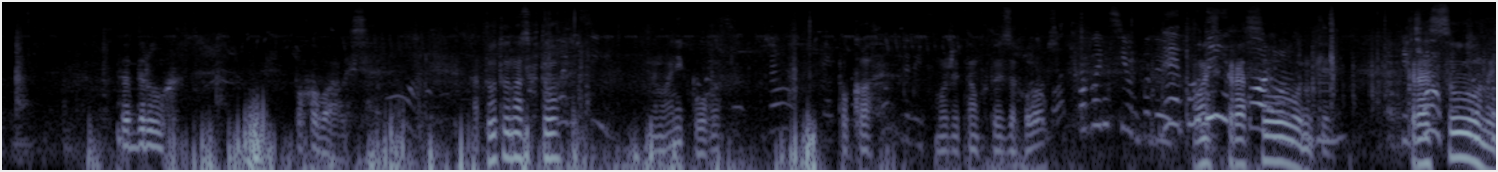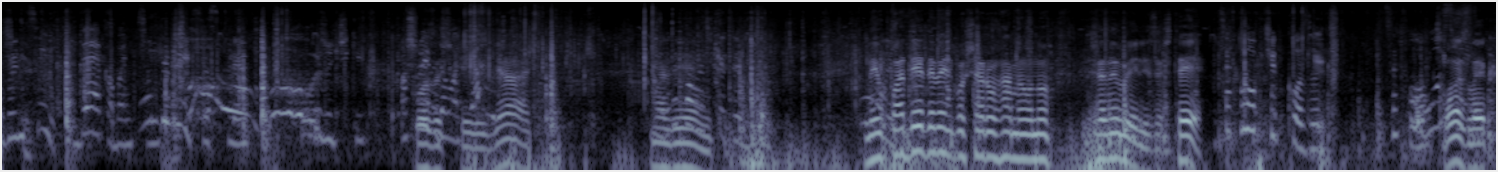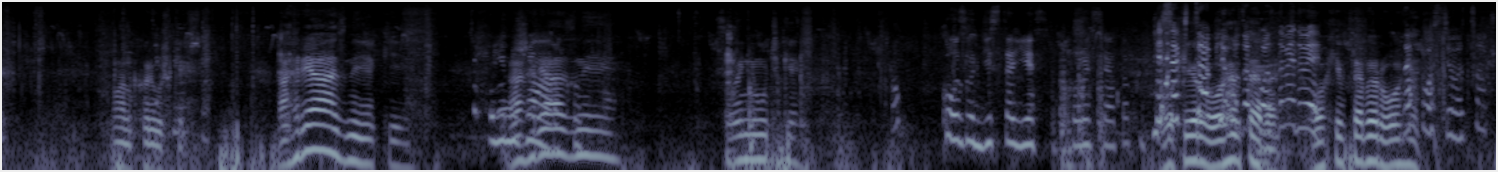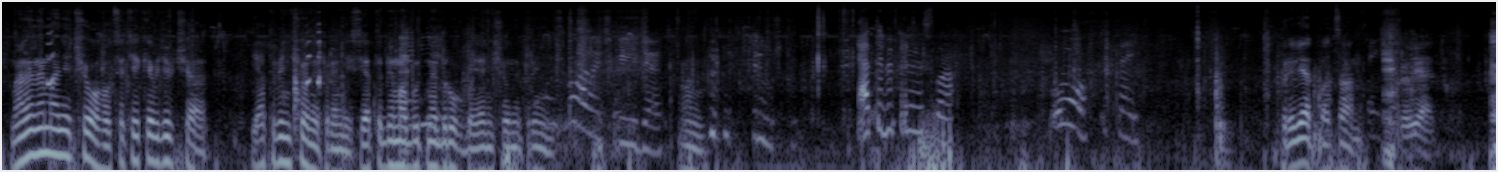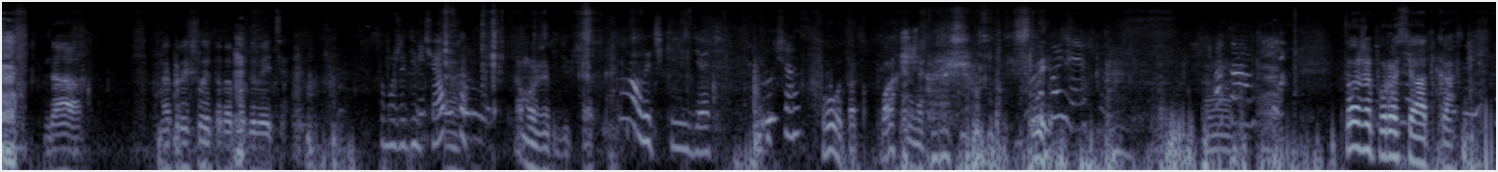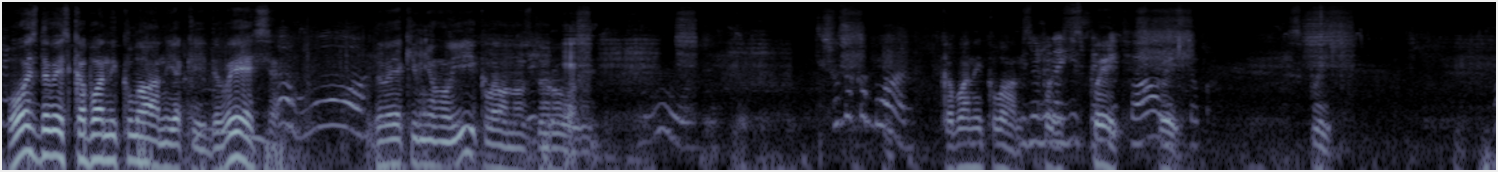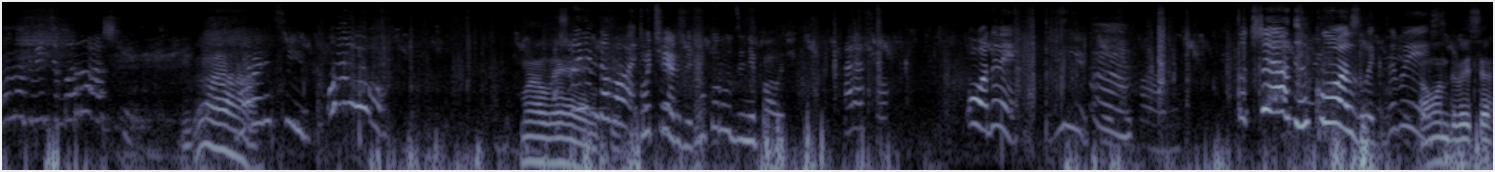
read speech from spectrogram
То друг. Поховалися. А тут у нас хто? Нема нікого. Поки. Може там хтось заховався. Кабанців подивись. Ось красунки. Красуночки. кабанці. Де кабанці? Вон дивися, сплять. Козочки. Козочки їдять. Маленькі. Не впади, дивись, бо ще рогами воно вже не вилізеш. Ти, Це хлопчик козлик. Це хлопчик. козлик. Вон хрюшки. А грязні які. Їм А жарко. грязні. Свинючки. Козлик дістає поросяток. Ох і роги його в за тебе. Диви, диви. Ох і в тебе За роги. хвост його цап. У мене нема нічого, це тільки в дівчат. Я тобі нічого не приніс. Я тобі, мабуть, не друг, бо я нічого не приніс. Палички їдять. Я тобі принесла. О. Привіт, пацан. Привіт. Да. Ми прийшли тебе подивитися. А може дівчатка? А може дівчатка. Палички їдять. Груша. Фу, так пахне нехорошо. Пішли. Конечно. А А, там Теж поросятка. Ось дивись кабаний клан який, дивися. Ого! Диви, які в нього ікла воно здорові. Що за кабан? Кабаний клан. Спить, спить, спить. Спить. Воно, дивіться, барашки. Да, Баранці. О, що їм маленький. давати? По черзі, кукурудзяні палички. Хорошо. О, диви. М. Тут ще один козлик, дивись. А вон дивися,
